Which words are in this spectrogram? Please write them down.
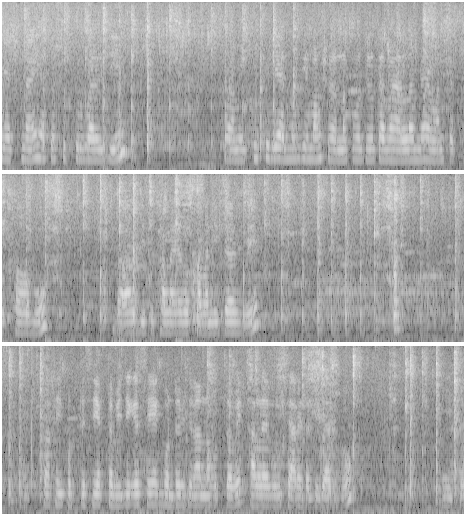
গ্যাস নাই এত শুক্রবারের দিন। তো আমি খিচুড়ি আর মুরগির মাংস রান্না করব যেহেতু আমার আল্লাহ মেহমান কাছে খাওয়াবো। দাওয়াত দিতে খালায় আবার খাবার নিতে আসবে। তাতেই করতেছি, একটা বেজে গেছে, এক ঘণ্টার ভিতরে রান্না করতে হবে। খালায় বলছে আড়াইটার দিকে আসব। এই তো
